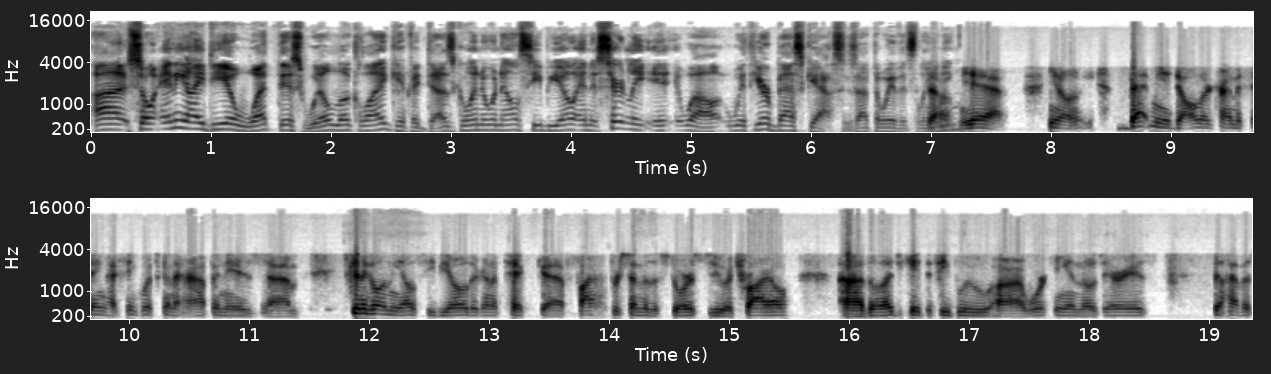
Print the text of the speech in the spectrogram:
Uh, so, any idea what this will look like if it does go into an LCBO? And it certainly, it, well, with your best guess, is that the way that's leaning? So, yeah, you know, bet me a dollar kind of thing. I think what's going to happen is um, it's going to go in the LCBO. They're going to pick uh, five uh, percent of the stores to do a trial. Uh, they'll educate the people who are working in those areas. They'll have a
